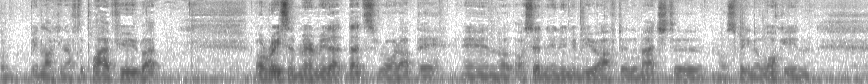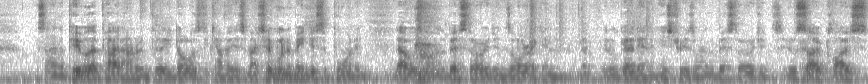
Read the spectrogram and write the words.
I've been lucky enough to play a few, but a recent memory that that's right up there. And I, I said in an interview after the match to I was speaking to Lockie and saying the people that paid $130 to come to this match they wouldn't have been disappointed. That was one of the best origins. I reckon it'll go down in history as one of the best origins. It was so close,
